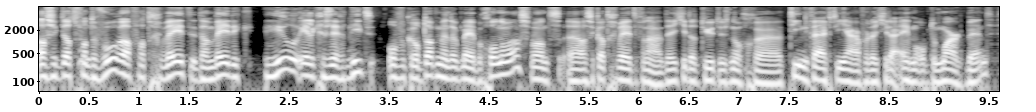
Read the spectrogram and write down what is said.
als ik dat van tevoren af had geweten, dan weet ik heel eerlijk gezegd niet of ik er op dat moment ook mee begonnen was. Want uh, als ik had geweten van, nou, weet je, dat duurt dus nog uh, 10, 15 jaar voordat je daar eenmaal op de markt bent.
